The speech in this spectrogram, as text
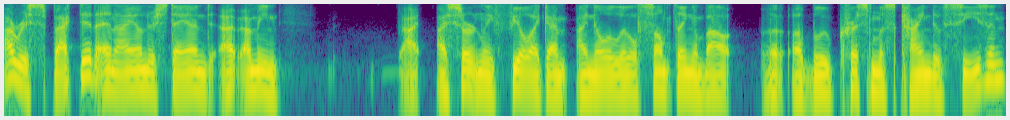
I respect it and I understand. I, I mean, I I certainly feel like I'm I know a little something about a, a Blue Christmas kind of season,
